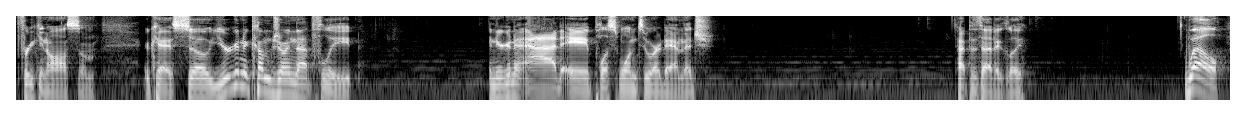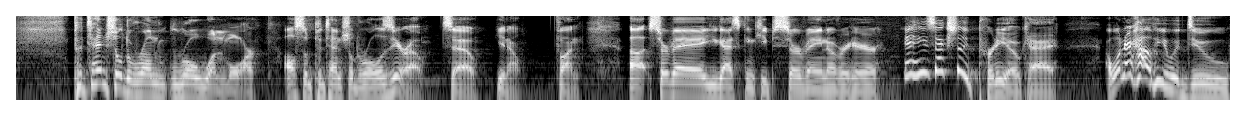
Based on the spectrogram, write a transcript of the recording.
freaking awesome. Okay, so you're gonna come join that fleet. And you're gonna add a plus one to our damage. Hypothetically. Well, potential to run roll one more. Also potential to roll a zero. So, you know, fun. Uh, survey, you guys can keep surveying over here. Yeah, he's actually pretty okay. I wonder how he would do...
